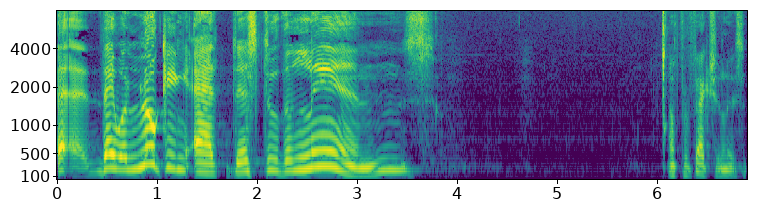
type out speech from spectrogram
Uh, they were looking at this through the lens of perfectionism.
